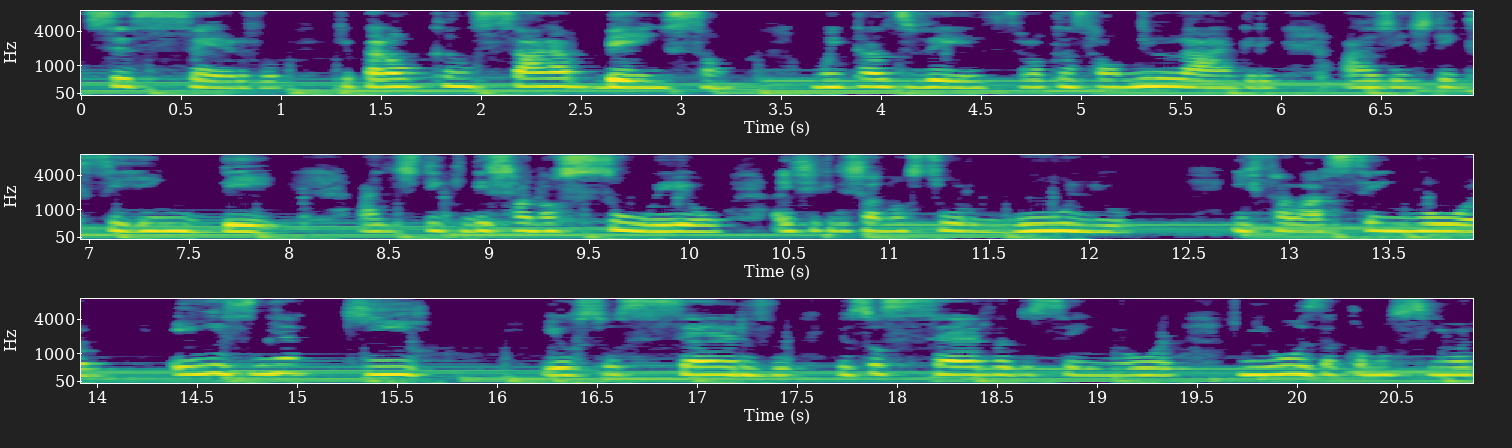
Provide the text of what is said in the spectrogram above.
ser servo, que para alcançar a bênção, muitas vezes, para alcançar o um milagre, a gente tem que se render, a gente tem que deixar nosso eu, a gente tem que deixar nosso orgulho e falar: Senhor, eis-me aqui. Eu sou servo, eu sou serva do Senhor. Me usa como o Senhor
